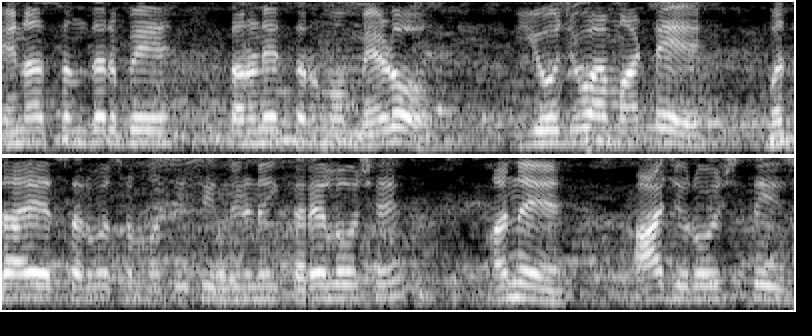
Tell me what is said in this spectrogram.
એના સંદર્ભે તરણેતરનો મેળો યોજવા માટે બધાએ સર્વસંમતિથી નિર્ણય કરેલો છે અને આજ રોજથી જ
